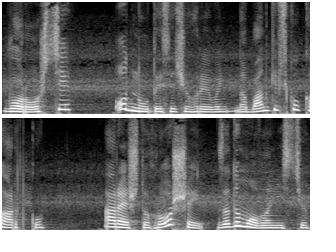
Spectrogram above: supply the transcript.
ворожці 1 тисячу гривень на банківську картку, а решту грошей за домовленістю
